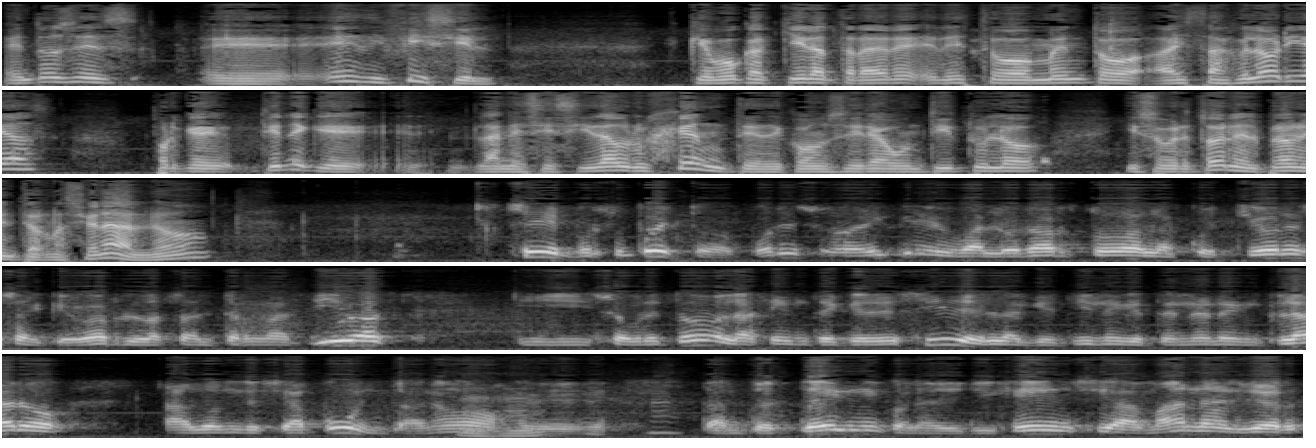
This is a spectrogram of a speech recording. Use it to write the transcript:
Entonces, eh, es difícil que Boca quiera traer en este momento a esas glorias porque tiene que la necesidad urgente de conseguir un título y sobre todo en el plano internacional, ¿no? Sí, por supuesto, por eso hay que valorar todas las cuestiones, hay que ver las alternativas y sobre todo la gente que decide es la que tiene que tener en claro a dónde se apunta, ¿no? Eh, tanto el técnico, la dirigencia, manager,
